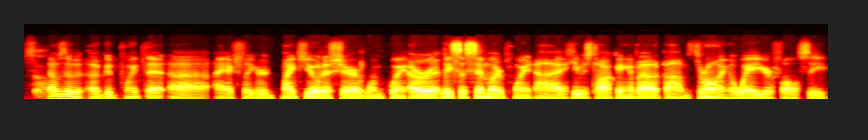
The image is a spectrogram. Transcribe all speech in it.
so that was a, a good point that uh, I actually heard Mike Chioda share at one point, or at least a similar point. Uh, he was talking about um, throwing away your falsie.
